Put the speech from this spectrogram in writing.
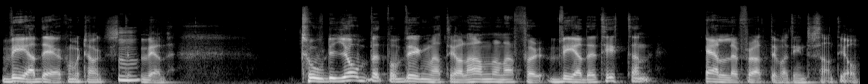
VD, jag kommer tillbaka till VD. Tog du jobbet på byggmaterialhandlarna för VD-titeln eller för att det var ett intressant jobb?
